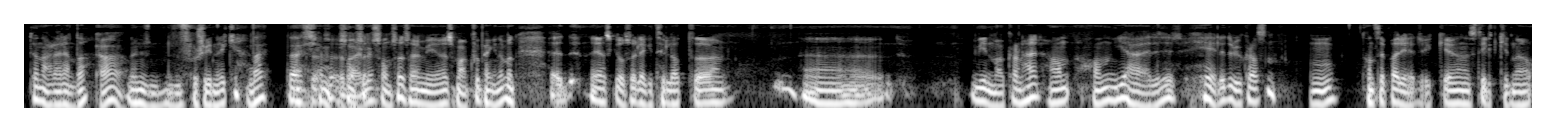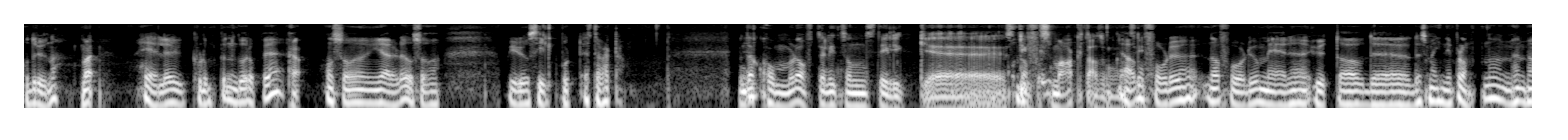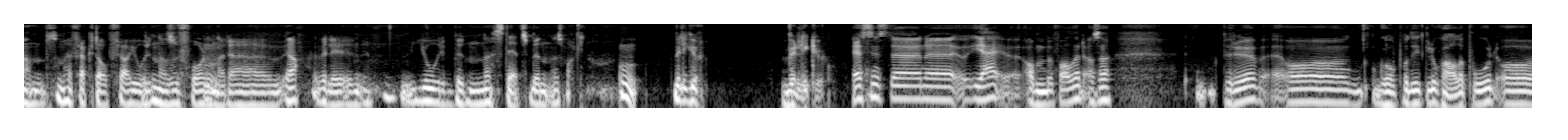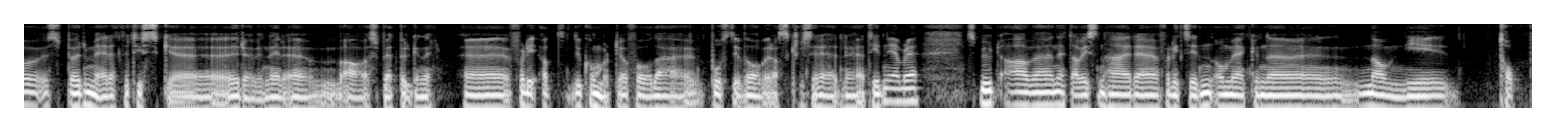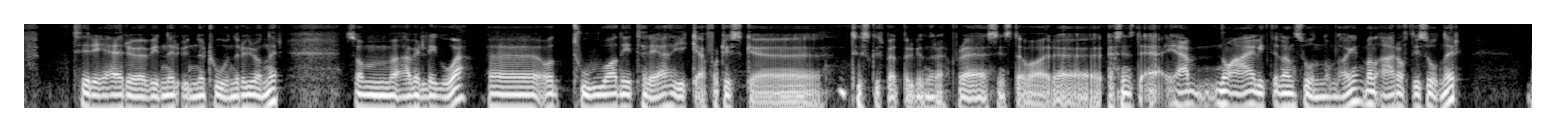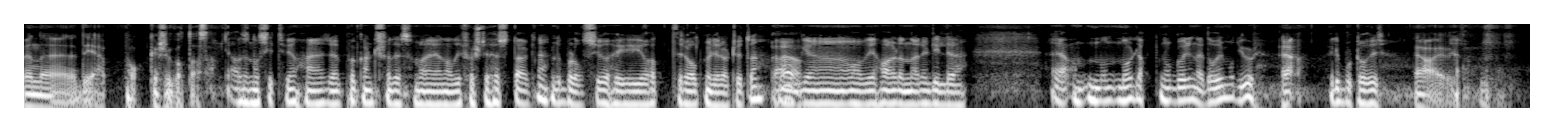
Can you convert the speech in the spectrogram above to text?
Den er der enda. Ja. Den forsvinner ikke. Nei, det er kjempedeilig. Sånn sett så er det mye smak for pengene. Men eh, jeg skulle også legge til at uh, vinmakeren her, han, han gjærer hele drueklassen. Mm. Han separerer ikke stilkene og druene. Nei. Hele klumpen går oppi, ja. og så gjærer det, og så blir det jo silt bort etter hvert, da. Men da kommer det ofte litt sånn stilk, eh, stilksmak, da, som kan ja, si. Da får, du, da får du jo mer ut av det, det som er inni plantene, men, men, som er frakta opp fra jorden. Altså du får mm. den derre ja, veldig jordbundne, stedsbundne smaken. Mm. Veldig kul. Veldig kul. Jeg syns det er eh, Jeg anbefaler altså Prøv å gå på ditt lokale pol og spør mer etter tyske rødviner eh, av spetburgunder. Eh, fordi at du kommer til å få deg positive overraskelser hele tiden. Jeg ble spurt av Nettavisen her for litt siden om jeg kunne navngi topp tre rødviner under 200 kroner, som er veldig gode. Og to av de tre gikk jeg for tyske, tyske spøtburgundere. For jeg syns det var jeg synes det, jeg, Nå er jeg litt i den sonen om dagen. Man er ofte i soner. Men eh, det er pokker så godt, altså. Ja, altså Nå sitter vi jo her på kanskje det som er en av de første høstdagene. Det blåser jo høy og hatter og alt mulig rart ute. Ja, ja. Og, eh, og, vi har den der lille ja, nå, nå, nå, går det nedover mot jul. Ja. Eller bortover. Ja, ja.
